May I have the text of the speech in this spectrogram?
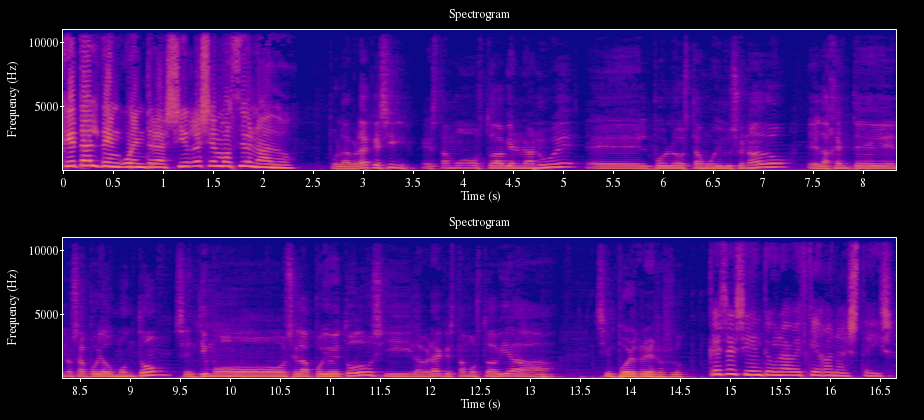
¿Qué tal te encuentras? ¿Sigues emocionado? Pues la verdad que sí, estamos todavía en una nube, eh, el pueblo está muy ilusionado, eh, la gente nos ha apoyado un montón, sentimos el apoyo de todos y la verdad que estamos todavía sin poder creérnoslo. ¿Qué se siente una vez que ganasteis?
